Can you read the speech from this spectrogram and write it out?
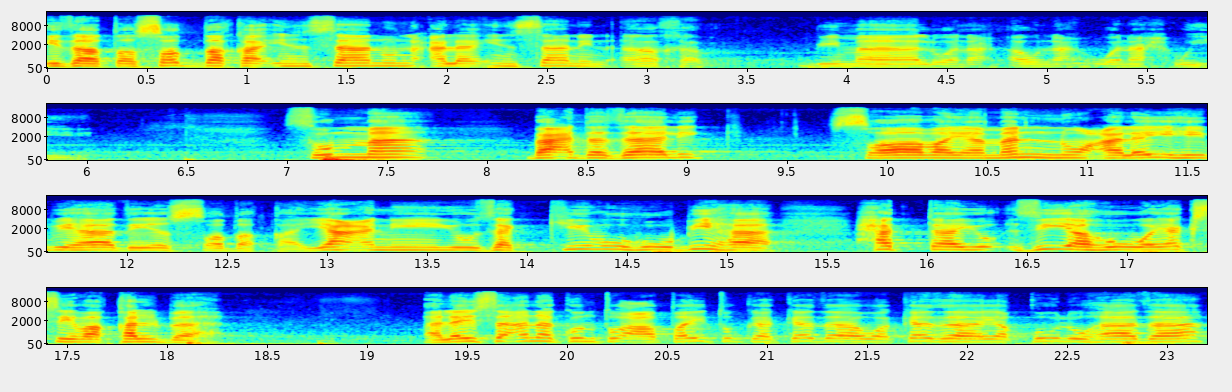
إذا تصدق إنسان على إنسان آخر بمال ونحوه. ثم بعد ذلك صار يمن عليه بهذه الصدقة. يعني يذكره بها حتى يؤذيه ويكسر قلبه. أليس أنا كنت أعطيتك كذا وكذا يقول هذا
